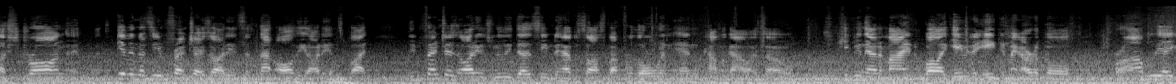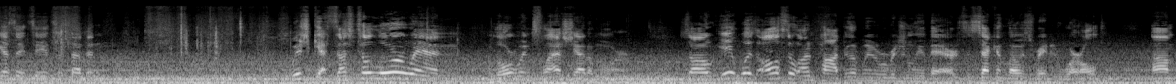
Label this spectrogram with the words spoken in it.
a strong. Given that's the franchise audience, that's not all the audience, but the franchise audience really does seem to have a soft spot for Lorwyn and Kamigawa. So keeping that in mind, while I gave it an 8 in my article, probably I guess I'd say it's a 7. Which gets us to Lorwyn. Lorwyn slash Shadowmoor. So it was also unpopular when we were originally there. It's the second lowest rated world. Um,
